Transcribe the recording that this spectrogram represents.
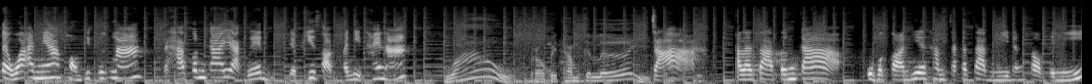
แต่ว่าอันเนี้ยของพี่กุ๊กนะ แต่ถ้าต้นกล้าอยากเล่น เดี๋ยวพี่สอนประดิษฐ์ให้นะ ว้าว เราไปทำกันเลย จ้าเอาละจ้าต้นกล้า อุปกรณ์ที่จะทำจักรจันทร์มีดังต่อไปนี้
